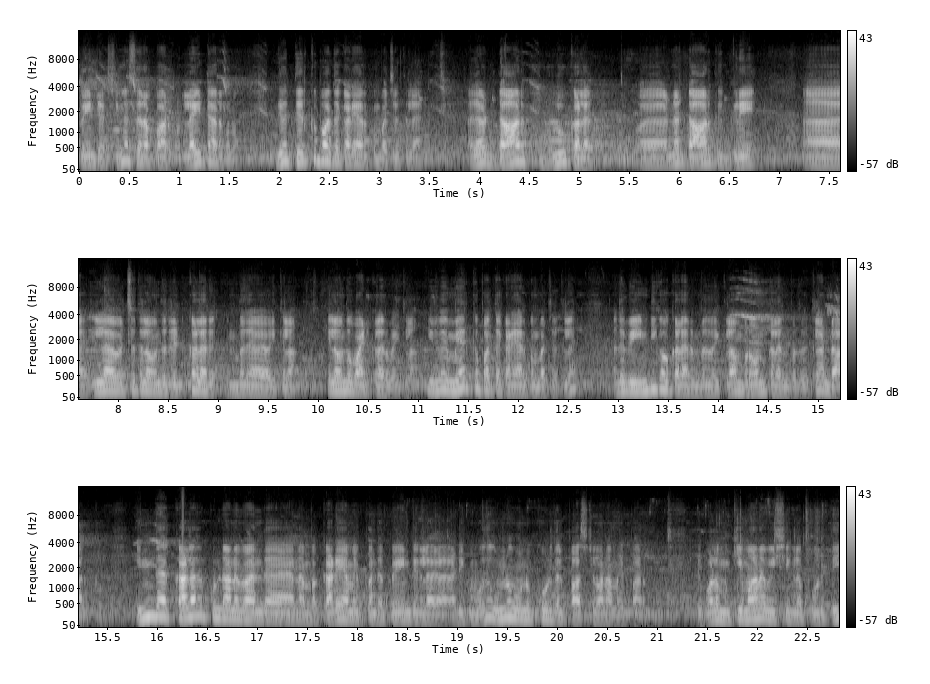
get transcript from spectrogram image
பெயிண்ட் அடிச்சிங்கன்னா சிறப்பாக இருக்கும். லைட்டாக இருக்கணும். இதுவே தெற்கு பார்த்த கடையாக இருக்கும் பட்சத்தில் அதாவது dark blue colour dark grey இல்லை பட்சத்தில் வந்து ரெட் கலர் என்பதை வைக்கலாம். இல்லை வந்து ஒயிட் கலர் வைக்கலாம். இதுவே மேற்கு பார்த்த கடையாக இருக்கும் பட்சத்தில் அதுவே இண்டிகோ கலர் என்பது வைக்கலாம் ப்ரௌன் கலர் என்பது வைக்கலாம் டார்க் இந்த கலருக்கு உண்டான அந்த நம்ம கடை அமைப்பு அந்த பெயிண்ட்டுகளை அடிக்கும்போது இன்னும் ஒன்று கூடுதல் பாசிட்டிவான அமைப்பாக இருக்கும். இது போல் முக்கியமான விஷயங்களை பொருத்தி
